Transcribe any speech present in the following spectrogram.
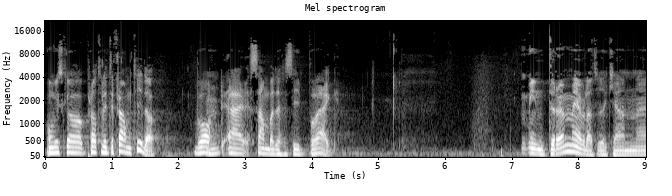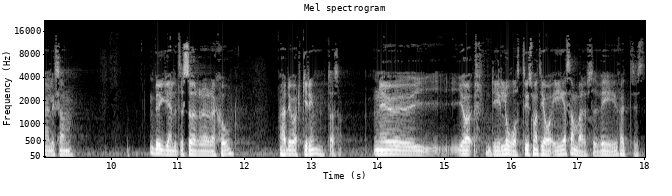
Om vi ska prata lite framtid då. Vart är Samba Defensiv på väg? Min dröm är väl att vi kan eh, liksom bygga en lite större redaktion. Det hade varit grymt alltså. Nu, jag, det låter ju som att jag är samarbetsgivare. Vi är ju faktiskt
